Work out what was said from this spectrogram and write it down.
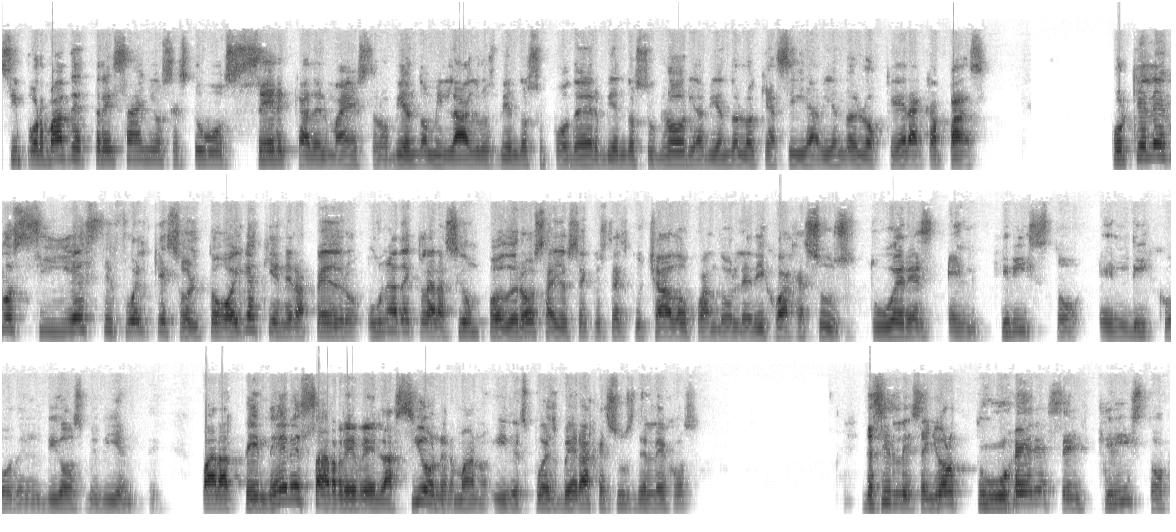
Si por más de tres años estuvo cerca del maestro, viendo milagros, viendo su poder, viendo su gloria, viendo lo que hacía, viendo lo que era capaz, ¿por qué lejos si este fue el que soltó? Oiga quién era Pedro, una declaración poderosa. Yo sé que usted ha escuchado cuando le dijo a Jesús, tú eres el Cristo, el Hijo del Dios viviente. Para tener esa revelación, hermano, y después ver a Jesús de lejos, decirle, Señor, tú eres el Cristo,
